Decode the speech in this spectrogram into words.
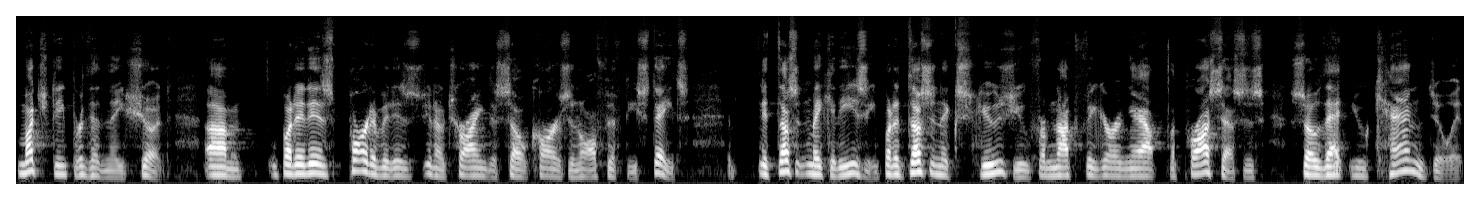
much deeper than they should. Um, but it is part of it is you know trying to sell cars in all 50 states. It doesn't make it easy, but it doesn't excuse you from not figuring out the processes so that you can do it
